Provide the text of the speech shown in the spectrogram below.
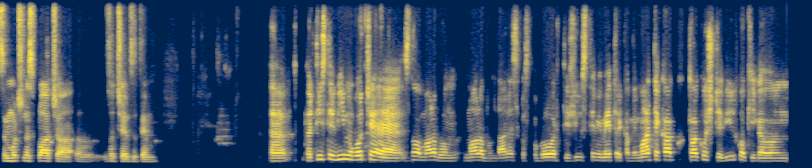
se moč ne splača uh, začeti z tem. Uh, tiste, vi, mogoče, zelo malo bom, malo bom danes, ko smo govorili, težil s temi metrikami. Imate kak, kako številko, ki ga vam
